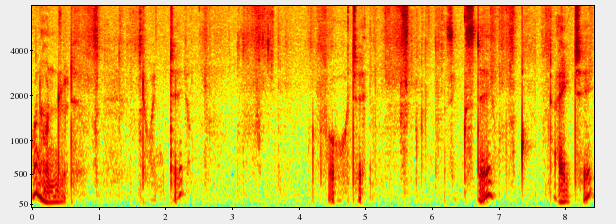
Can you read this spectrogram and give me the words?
one hundred, 60, 80,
